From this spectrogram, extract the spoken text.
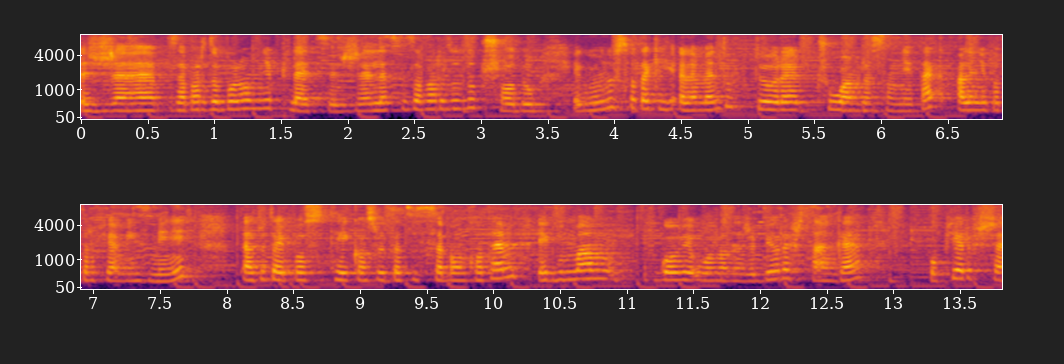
że za bardzo bolą mnie plecy, że lecę za bardzo do przodu, jakby mnóstwo takich elementów, które czułam, że są nie tak, ale nie potrafiłam ich zmienić, a tutaj po tej konsultacji z Sebą Kotem, jakby mam w głowie ułożone, że biorę sztangę, po pierwsze,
